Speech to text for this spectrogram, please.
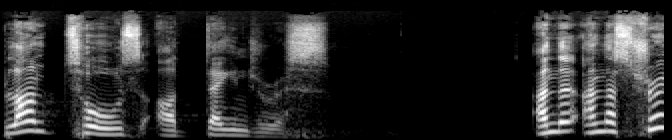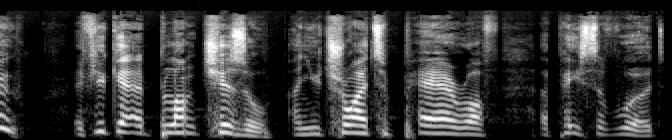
blunt tools are dangerous. And, the, and that's true. If you get a blunt chisel and you try to pare off a piece of wood,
